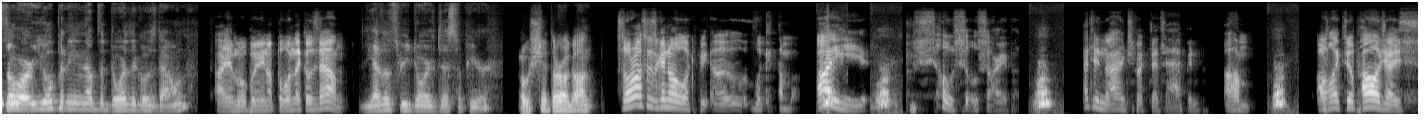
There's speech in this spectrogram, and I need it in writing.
So, are you opening up the door that goes down? I am opening up the one that goes down. The other three doors disappear. Oh shit, they're all gone. Zoros is gonna look be- uh, look at them. I So so sorry about. That. I did not expect that to happen. Um, I would like to apologize.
